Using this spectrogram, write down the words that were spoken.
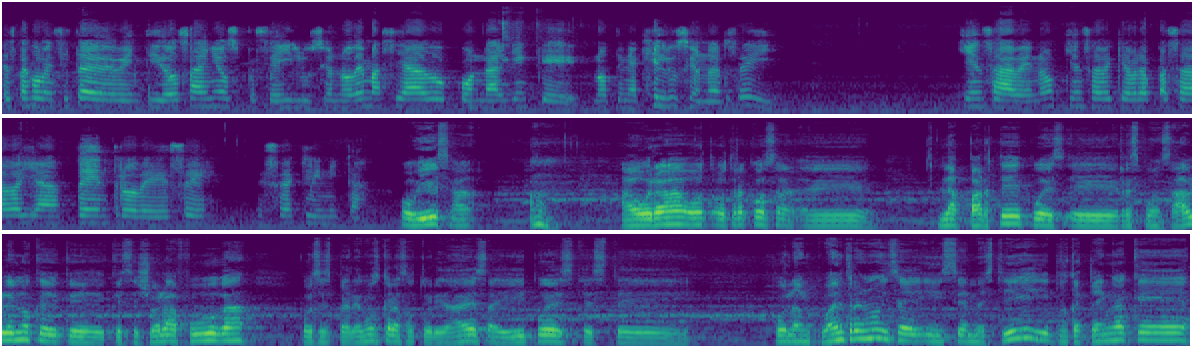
esta jovencita de 22 años pues se ilusionó demasiado con alguien que no tenía que ilusionarse y quién sabe, ¿no? ¿Quién sabe qué habrá pasado allá dentro de ese, esa clínica? Oye, ahora otra cosa, eh, la parte pues eh, responsable, ¿no? Que, que, se echó la fuga, pues esperemos que las autoridades ahí pues este pues lo encuentren, ¿no? Y se, y se investigue y pues que tenga que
